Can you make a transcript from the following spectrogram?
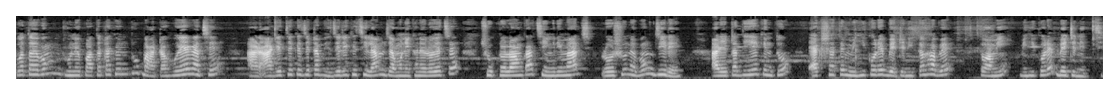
পাতা এবং ধনে পাতাটা কিন্তু বাটা হয়ে গেছে। আর আগে থেকে যেটা ভেজে রেখেছিলাম, যেমন এখানে রয়েছে শুকনো লঙ্কা, চিংড়ি মাছ, রসুন এবং জিরে। আর এটা দিয়ে কিন্তু একসাথে মিহি করে বেটে নিতে হবে। তো আমি মিহি করে বেটে নিচ্ছি।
